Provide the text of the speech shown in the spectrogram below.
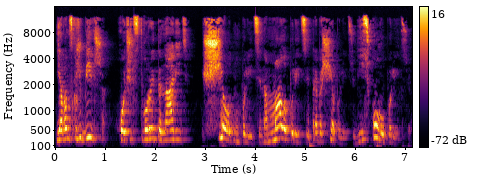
Я вам скажу більше: хочуть створити навіть ще одну поліцію. Нам мало поліції, треба ще поліцію, військову поліцію.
